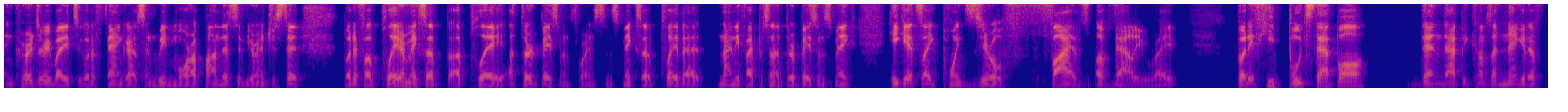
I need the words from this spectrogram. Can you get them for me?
encourage everybody to go to Fangraphs and read more upon this if you're interested. But if a player makes a, a play, a third baseman, for instance, makes a play that 95% of third basemen make, he gets like 0.05 of value, right? But if he boots that ball, then that becomes a negative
